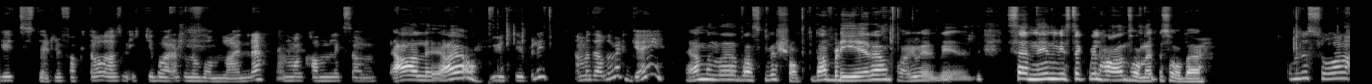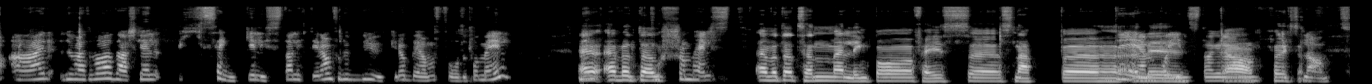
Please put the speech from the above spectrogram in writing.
litt større fakta da, som ikke bare er sånne one-linere. Men man kan liksom Ja, ja, ja. utdype litt. Ja, Men det hadde vært gøy. Ja, men det, da skal vi se. Da blir det antagelig Send inn hvis dere vil ha en sånn episode. Om det så er Du vet hva, der skal jeg senke lista litt, for du bruker å be om å få det på mail. Men, eventuelt, Hvor som helst. eventuelt send melding på Face, eh, Snap eh, DM på Instagram, ja, et eller annet.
